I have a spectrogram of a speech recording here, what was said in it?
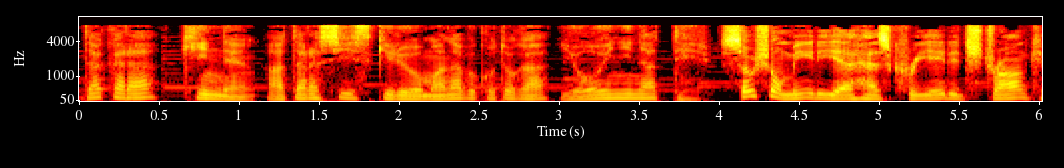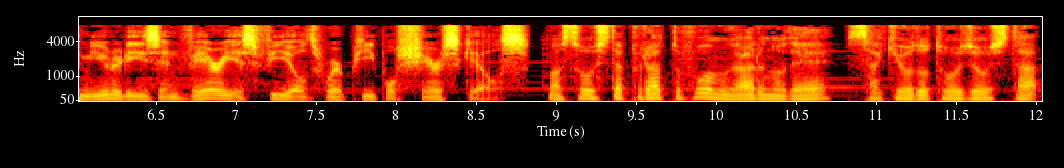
だから近年新しいスキルを学ぶことが容易になっている。Social media has created strong communities in various fields where people share skills. まあそうしたプラットフォームがあるので、先ほど登場した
